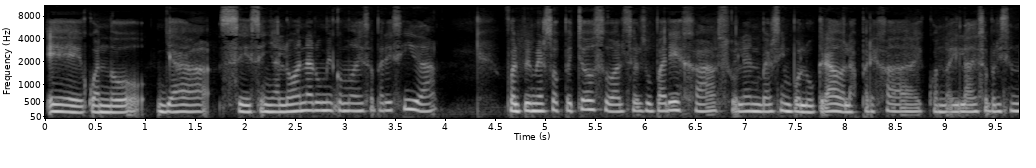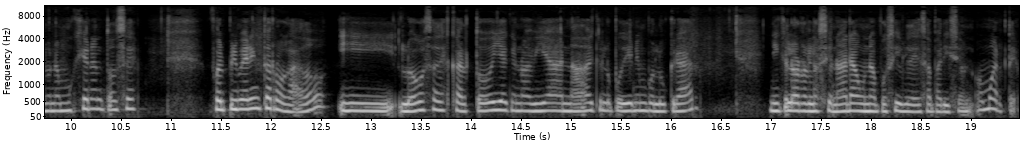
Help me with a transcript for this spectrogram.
Eh, cuando ya se señaló a Narumi como desaparecida, fue el primer sospechoso al ser su pareja, suelen verse involucrados las parejas cuando hay la desaparición de una mujer, entonces fue el primer interrogado y luego se descartó ya que no había nada que lo pudiera involucrar ni que lo relacionara a una posible desaparición o muerte.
